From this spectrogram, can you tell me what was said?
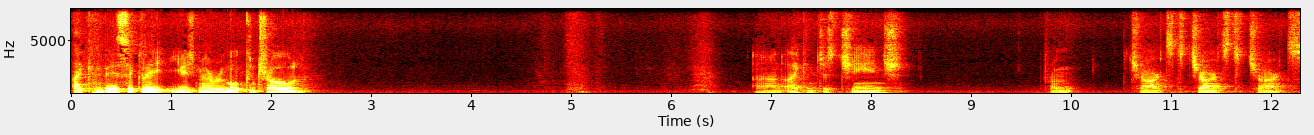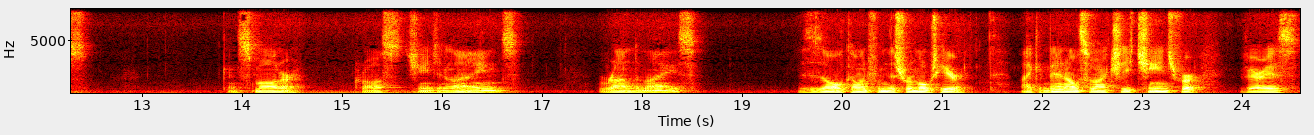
I can basically use my remote control and I can just change from charts to charts to charts. Again smaller. Cross changing lines. Randomize. This is all coming from this remote here. I can then also actually change for various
